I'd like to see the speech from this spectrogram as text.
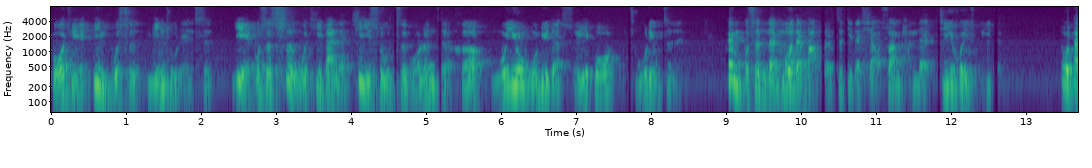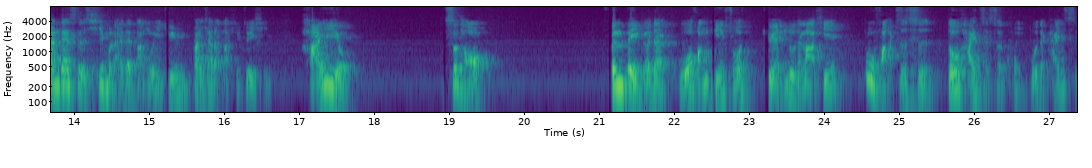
伯爵并不是民主人士，也不是肆无忌惮的技术治国论者和无忧无虑的随波逐流之人，更不是冷漠的打着自己的小算盘的机会主义者。不单单是希姆莱的党卫军犯下的那些罪行，还有斯陶芬贝格的国防军所卷入的那些不法之事，都还只是恐怖的开始。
